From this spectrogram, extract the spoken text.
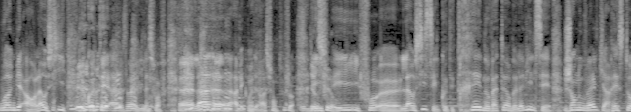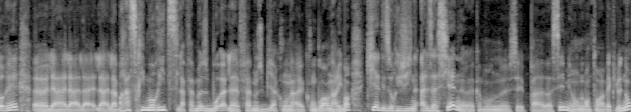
Ou boire une bière. Alors là aussi, le côté, ah, il a soif. Euh, là, euh, avec modération toujours. Bien et il, sûr. et il faut, euh, là aussi, c'est le côté très novateur de la ville. C'est Jean Nouvel qui a restauré euh, la, la, la, la, la brasserie Moritz, la fameuse la fameuse bière qu'on a qu'on boit en arrivant, qui a des origines alsaciennes, euh, comme on ne sait pas assez, mais on l'entend avec le nom.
